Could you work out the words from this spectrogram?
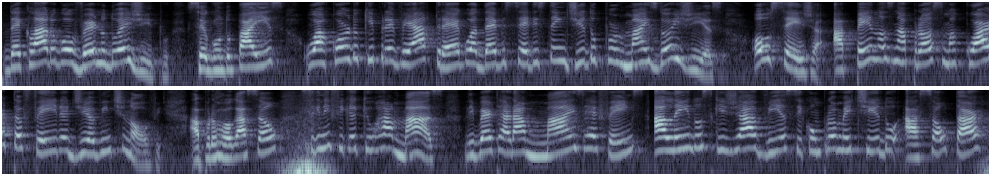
declara o governo do Egito. Segundo o país, o acordo que prevê a trégua deve ser estendido por mais dois dias ou seja, apenas na próxima quarta-feira, dia 29. A prorrogação significa que o Hamas libertará mais reféns, além dos que já havia se comprometido a soltar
